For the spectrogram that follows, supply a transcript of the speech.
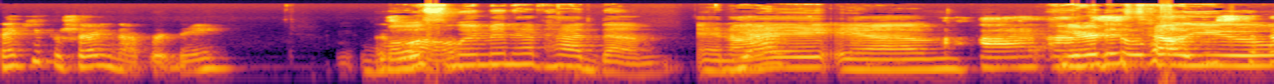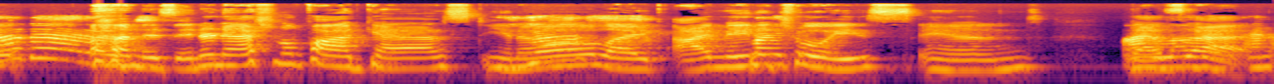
thank you for sharing that, Brittany. Most well. women have had them, and yes. I am I, here to so tell you on this international podcast. You know, yes. like I made like, a choice, and I love that. it. And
